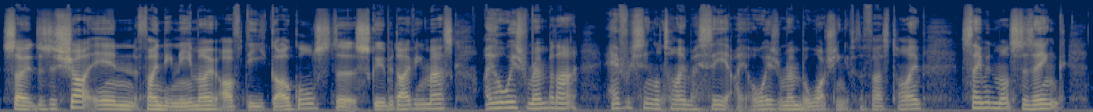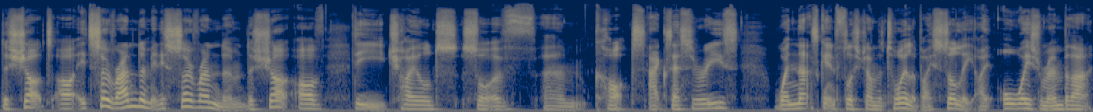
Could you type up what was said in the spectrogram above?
So there's a shot in Finding Nemo of the goggles, the scuba diving mask. I always remember that. Every single time I see it, I always remember watching it for the first time. Same with Monsters Inc. The shots are, it's so random, it is so random. The shot of the child's sort of um, cot accessories, when that's getting flushed down the toilet by Sully, I always remember that.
